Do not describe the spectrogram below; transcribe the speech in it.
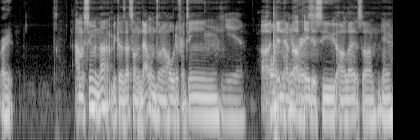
right? I'm assuming not because that's on that one's on a whole different team. yeah, Uh, didn't have universe. the updated suit, all that. So yeah,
